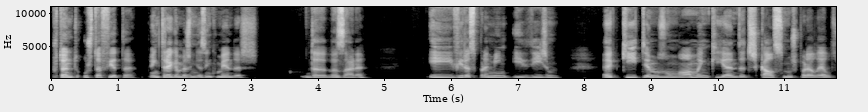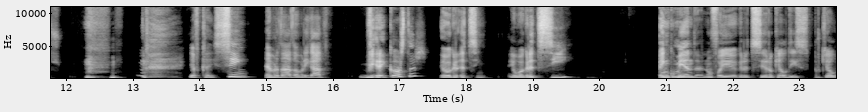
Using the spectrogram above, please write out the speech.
Portanto, o estafeta entrega-me as minhas encomendas da, da Zara e vira-se para mim e diz-me: Aqui temos um homem que anda descalço nos paralelos. eu fiquei: Sim, é verdade, obrigado. Virei costas. Eu agradeci, eu agradeci a encomenda, não foi agradecer o que ele disse, porque ele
